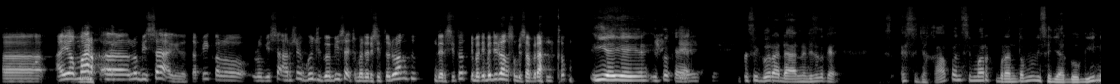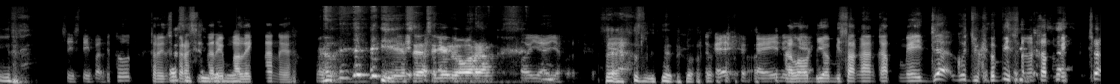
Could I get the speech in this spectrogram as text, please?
eh, ayo Mark eh, lu bisa gitu. Tapi kalau lu bisa harusnya gue juga bisa cuma dari situ doang tuh. Dari situ tiba-tiba dia langsung bisa berantem. Iya iya iya. Itu kayak Iya, itu sih gue ada aneh di situ kayak eh sejak kapan sih Mark berantemnya bisa jago gini si Steven Itu terinspirasi dari ya. Maliknan ya. Iya, saya saya dua orang. oh iya iya saya aslinya tuh orang. kayak kayak ini Kalau kayak- dia bisa ngangkat meja, gue juga bisa ngangkat meja.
